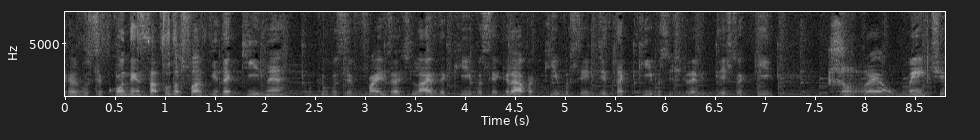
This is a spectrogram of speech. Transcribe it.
quero você condensar toda a sua vida aqui, né? Porque você faz as lives aqui, você grava aqui, você edita aqui, você escreve texto aqui. Realmente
